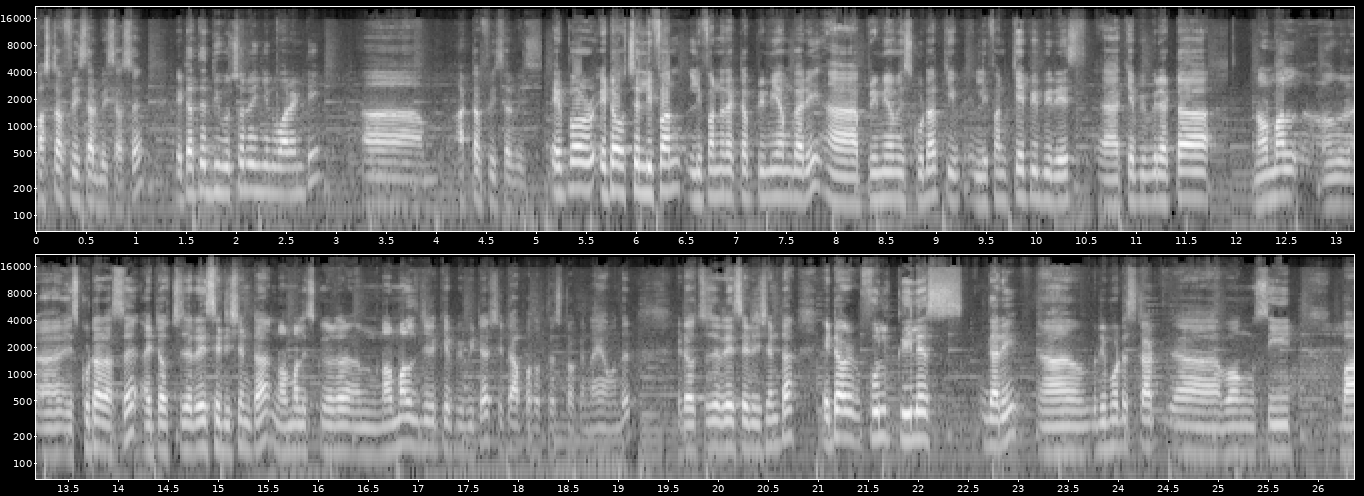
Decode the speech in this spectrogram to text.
পাঁচটা ফ্রি সার্ভিস আছে। এটাতে দুই বছরের ইঞ্জিন ওয়ারেন্টি আটটা ফ্রি সার্ভিস এরপর এটা হচ্ছে লিফান। লিফানের একটা প্রিমিয়াম গাড়ি প্রিমিয়াম স্কুটার কি লিফান কেপিবি রেস কেপিবির একটা নর্মাল স্কুটার আছে। এটা হচ্ছে যে রেস এডিশনটা নর্মাল স্কুটার নর্মাল যে কেপিবিটা সেটা আপাতত স্টকে নাই আমাদের। এটা হচ্ছে যে রেস এডিশনটা এটা ফুল কিলেস গাড়ি রিমোট স্টার্ট এবং সিট বা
